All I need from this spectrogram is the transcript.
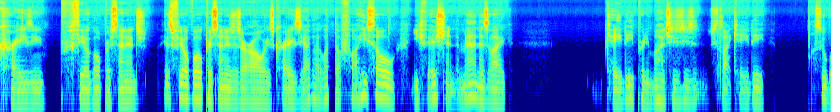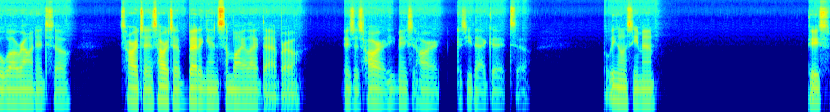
Crazy field goal percentage. His field goal percentages are always crazy. I'd be like, what the fuck? He's so efficient. The man is like KD pretty much. He's, he's just like KD. Super well rounded. So it's hard to it's hard to bet against somebody like that, bro. It's just hard. He makes it hard because he's that good. So but we gonna see, man. Peace.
